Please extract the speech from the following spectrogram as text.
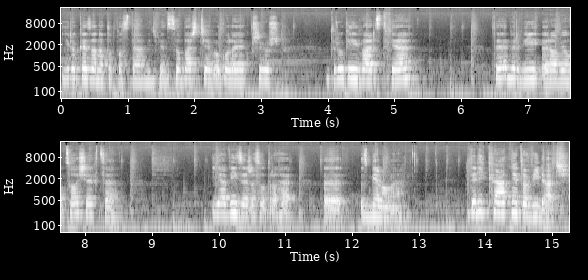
irokeza na to postawić, więc zobaczcie w ogóle jak przy już drugiej warstwie te brwi robią co się chce. Ja widzę, że są trochę y, zbielone. Delikatnie to widać,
